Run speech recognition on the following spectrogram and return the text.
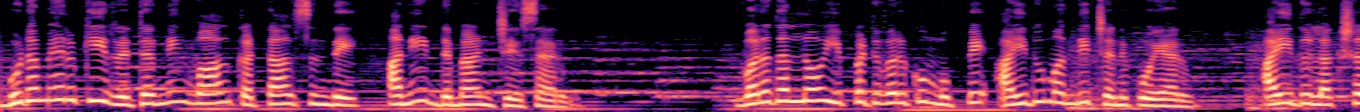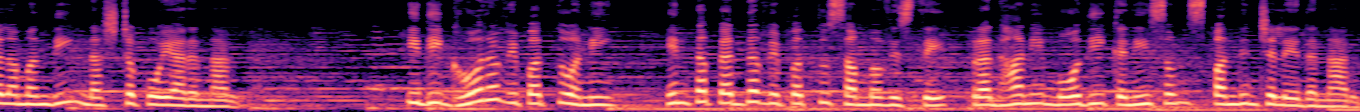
బుడమేరుకి రిటర్నింగ్ వాల్ కట్టాల్సిందే అని డిమాండ్ చేశారు. వరదల్లో ఇప్పటివరకు ముప్పై ఐదు మంది చనిపోయారు. ఐదు లక్షల మంది నష్టపోయారన్నారు. ఇది ఘోర విపత్తు అని ఇంత పెద్ద విపత్తు సంభవిస్తే ప్రధాని మోదీ కనీసం స్పందించలేదన్నారు.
